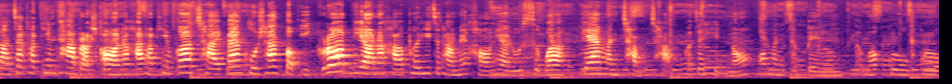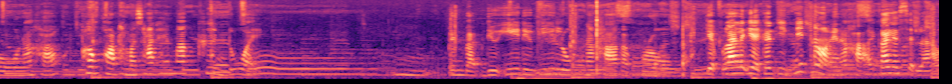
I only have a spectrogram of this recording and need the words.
หลังจากทับทิมทาบรัชออนนะคะ ทับทิมก็ใช้แป้งคูชั่นตบอีกรอบเดียวนะคะ เพื่อที่จะทำให้เขาเนี่ยรู้สึกว่าแก้มมันฉ่ำๆก็จะเห็นเนาะว่ามันจะเป็นแบบว่าโกลโกลนะคะ เพิ่มความธรรมชาติให้มากขึ้นด้วยเป็นแบบดิวอี้ดิวอี้ลุคนะคะ แบบโกลเก็บรายละเอียดกันอีกนิดหน่อยนะคะใกล้จะเสร็จแล้ว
